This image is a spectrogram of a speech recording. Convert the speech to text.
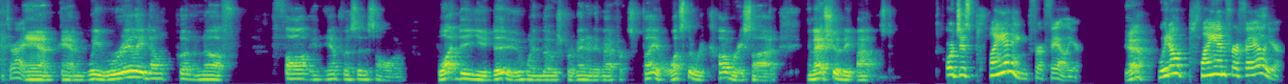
That's right. And and we really don't put enough thought and emphasis on what do you do when those preventative efforts fail? What's the recovery side? And that should be balanced. or just planning for failure. Yeah. We don't plan for failure.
